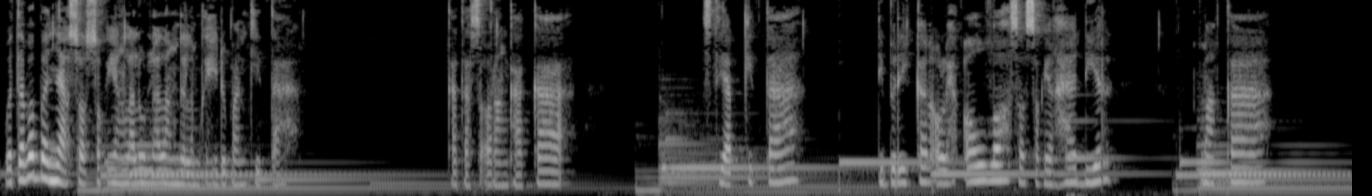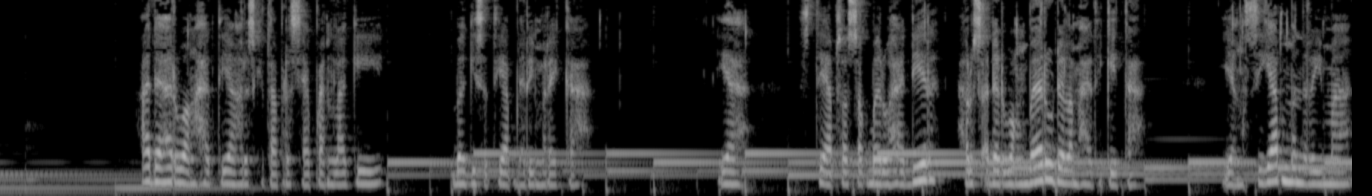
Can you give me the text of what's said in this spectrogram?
betapa banyak sosok yang lalu lalang dalam kehidupan kita. Kata seorang kakak, setiap kita diberikan oleh Allah sosok yang hadir maka ada ruang hati yang harus kita persiapkan lagi bagi setiap dari mereka. Ya, setiap sosok baru hadir harus ada ruang baru dalam hati kita yang siap menerima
